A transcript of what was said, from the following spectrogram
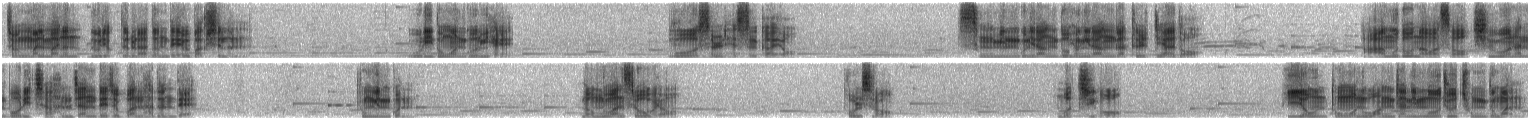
정말 많은 노력들을 하던데 의박 씨는 우리 동원군 위해 무엇을 했을까요? 승민군이랑 도형이랑 같을 때야도 아무도 나와서 시원한 보리차 한 잔 대접 안 하던데 동인군 너무 안쓰러워요. 볼수록 멋지고 귀여운 동원 왕자님 모주 총동원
